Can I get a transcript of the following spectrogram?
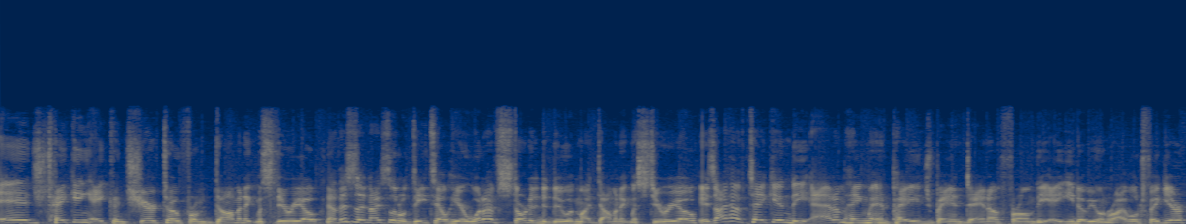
Edge taking a Con-Chair-To from Dominic Mysterio. Now this is a nice little detail here. What I've started to do with my Dominic Mysterio is I have taken the Adam Hangman Page bandana from the AEW Unrivaled figure,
